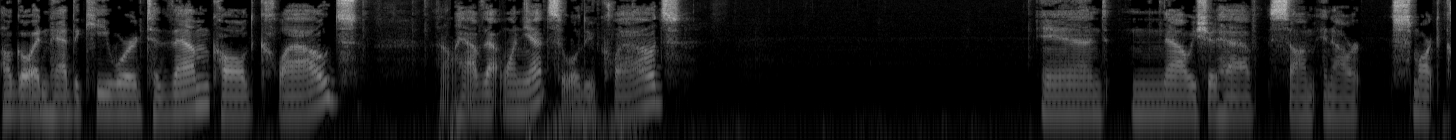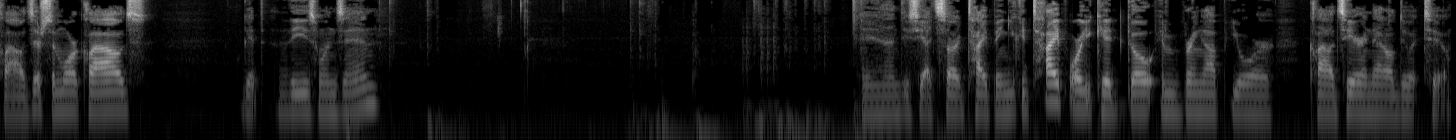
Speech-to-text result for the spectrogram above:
I'll go ahead and add the keyword to them called clouds. I don't have that one yet so we'll do clouds. And now we should have some in our smart clouds. There's some more clouds. We'll get these ones in. And you see I started typing. You could type or you could go and bring up your clouds here and that'll do it too.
